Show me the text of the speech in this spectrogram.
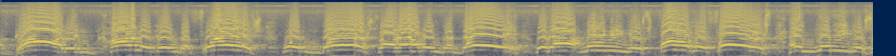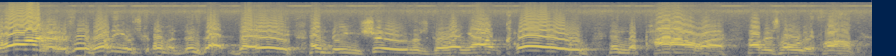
of God incarnate in the flesh wouldn't dare start out in the day without meeting his Father first and getting his orders for what he was going to do that day and being sure he was going out clothed in the power of his Holy Father.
